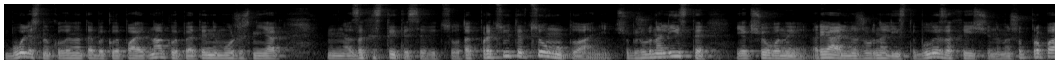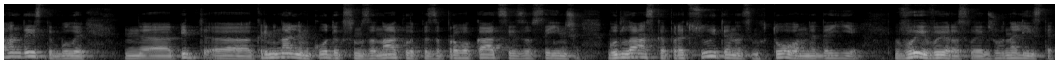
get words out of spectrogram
болісно, коли на тебе клепають наклепи, а ти не можеш ніяк захиститися від цього. Так працюйте в цьому плані, щоб журналісти, якщо вони реально журналісти, були захищеними, щоб пропагандисти були е, під е, кримінальним кодексом за наклепи, за провокації, за все інше. Будь ласка, працюйте над цим, хто вам не дає. Ви виросли як журналісти,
